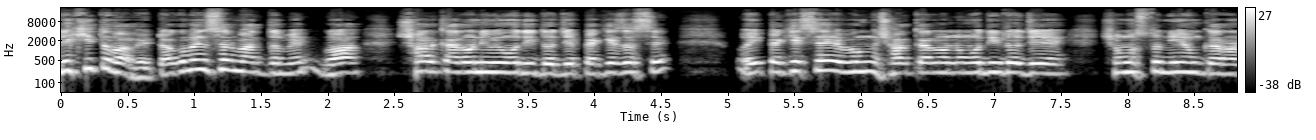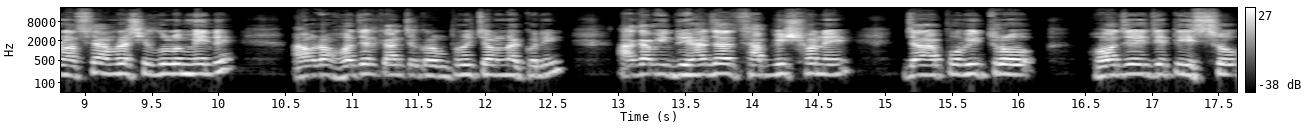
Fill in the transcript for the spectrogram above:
লিখিতভাবে ডকুমেন্টসের মাধ্যমে সরকার অনুমোদিত যে প্যাকেজ আছে, ওই প্যাকেজে এবং সরকার অনুমোদিত যে সমস্ত নিয়ম কারণ আছে, আমরা সেগুলো মেনে আমরা হজের কার্যক্রম পরিচালনা করি। আগামী দুই হাজার ছাব্বিশ সনে যারা পবিত্র হজে যেতে ইচ্ছুক,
